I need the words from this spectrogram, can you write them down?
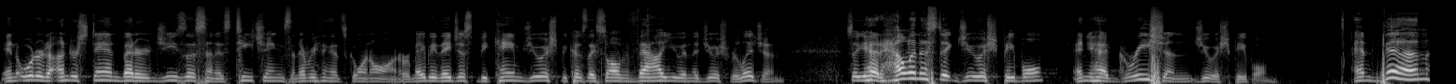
in order to understand better Jesus and his teachings and everything that's going on. Or maybe they just became Jewish because they saw value in the Jewish religion. So you had Hellenistic Jewish people and you had Grecian Jewish people. And then,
